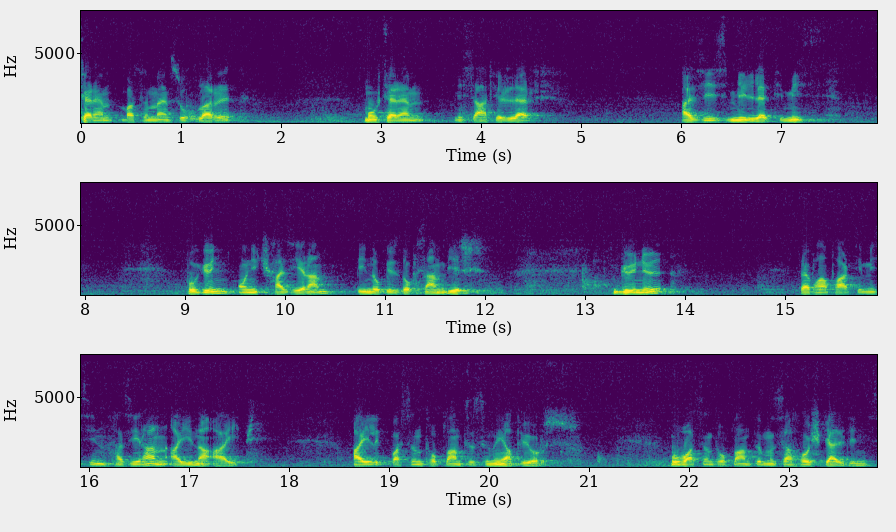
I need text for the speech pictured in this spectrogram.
Muhterem basın mensupları, muhterem misafirler, aziz milletimiz. Bugün 13 Haziran 1991 günü Refah Partimizin Haziran ayına ait aylık basın toplantısını yapıyoruz. Bu basın toplantımıza hoş geldiniz.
